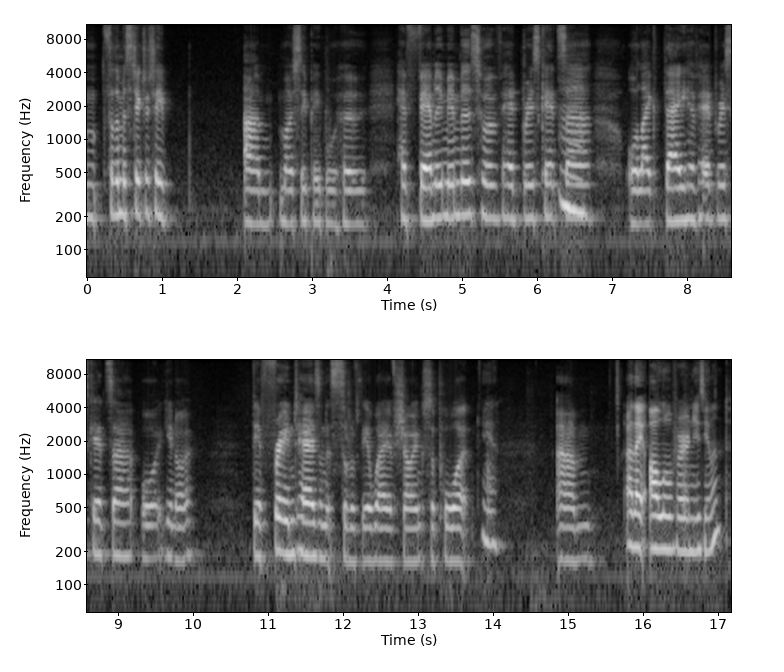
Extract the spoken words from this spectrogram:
m- for the mastectomy um, mostly people who have family members who have had breast cancer, or like they have had breast cancer, or you know, their friend has, and it's sort of their way of showing support. Yeah. Um, Are they all over New Zealand?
